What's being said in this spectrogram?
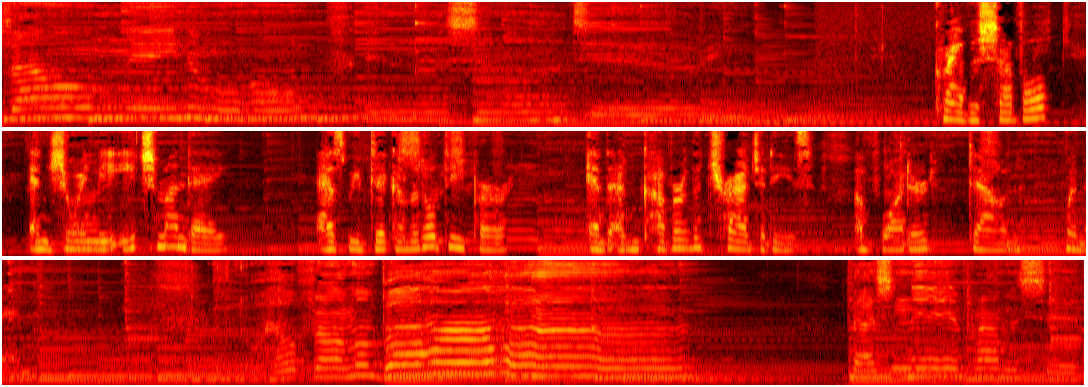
Found a new home in the cemetery. Grab a shovel and join me each Monday as we dig a little deeper and uncover the tragedies of watered down women. With no help from above passionate promises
